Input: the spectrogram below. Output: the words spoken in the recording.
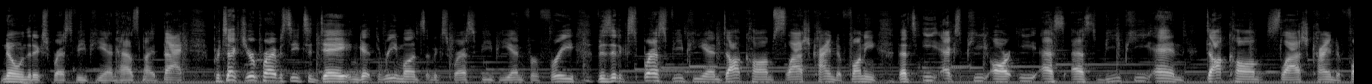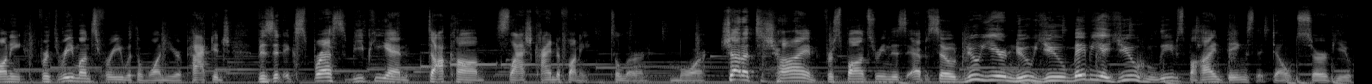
knowing that ExpressVPN has my back. Protect your privacy today and get three months of ExpressVPN for free. Visit expressvpn.com slash kind of funny. That's E-X-P-R-E-S-S-V-P-N dot com slash kind of funny for three months free with a one-year package. Visit expressvpn.com slash kind of funny to learn more. Shout out to Chime for sponsoring this episode. New year, new you. Maybe a you who leaves behind things that don't serve you,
